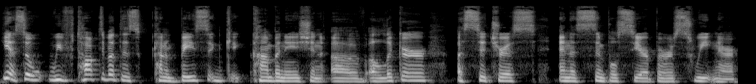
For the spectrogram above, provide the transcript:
Yeah, so we've talked about this kind of basic combination of a liquor, a citrus, and a simple syrup or a sweetener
